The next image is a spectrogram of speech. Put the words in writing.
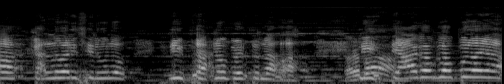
ఆ కల్వరి సిలువలో నీ ప్రాణం పెడుతున్నావా? నీ త్యాగం గొప్పదయ్యా.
